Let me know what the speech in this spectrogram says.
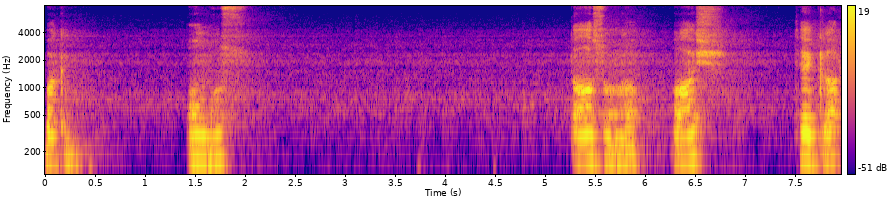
bakın omuz daha sonra baş tekrar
